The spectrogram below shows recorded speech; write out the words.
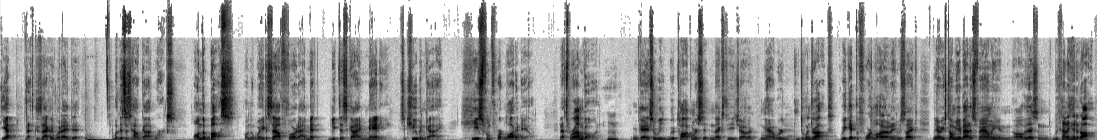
Yep, that's exactly what I did. But this is how God works. On the bus, on the way to South Florida, I met meet this guy Manny. He's a Cuban guy. He's from Fort Lauderdale. That's where I'm going. Okay, so we, we're talking, we're sitting next to each other. You know, we're doing drugs. We get to Fort Lauderdale, and he was like, you know, he's telling me about his family and all this, and we kind of hit it off.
